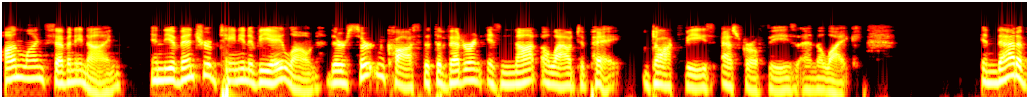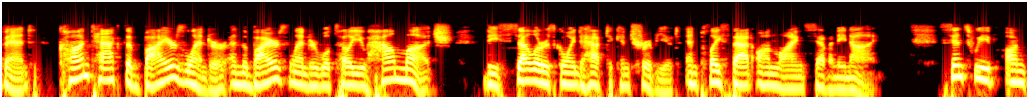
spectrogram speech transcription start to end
On line 79, in the event you're obtaining a VA loan, there are certain costs that the veteran is not allowed to pay doc fees, escrow fees, and the like. In that event, contact the buyer's lender, and the buyer's lender will tell you how much the seller is going to have to contribute and place that on line 79. Since we've on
